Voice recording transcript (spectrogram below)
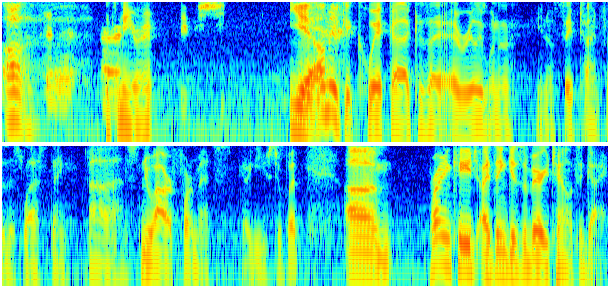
Uh, that's me, right? Yeah, I'll make it quick because I, I really want to, you know, save time for this last thing. Uh, this new hour format's gotta get used to. But um, Brian Cage, I think, is a very talented guy.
